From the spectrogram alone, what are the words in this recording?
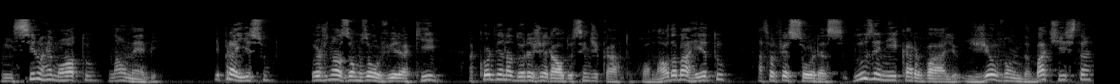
o ensino remoto na UNEB. E para isso, hoje nós vamos ouvir aqui a coordenadora geral do sindicato, Ronalda Barreto, as professoras Luzeni Carvalho e Giovanda Batista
